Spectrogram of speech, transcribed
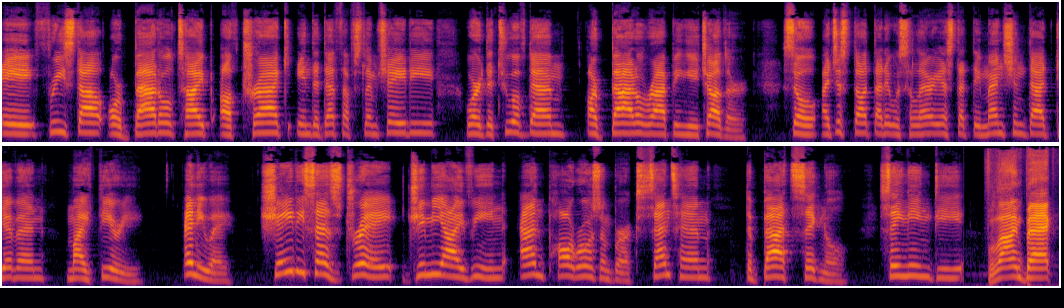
a freestyle or battle type of track in the Death of Slim Shady, where the two of them are battle rapping each other. So I just thought that it was hilarious that they mentioned that given my theory. Anyway, Shady says Dre, Jimmy Iovine, and Paul Rosenberg sent him the bat signal, singing the Flying back,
